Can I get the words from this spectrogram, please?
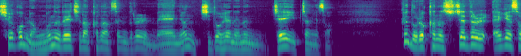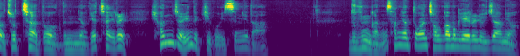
최고 명문 의대에 진학하는 학생들을 매년 지도해내는 제 입장에서 그 노력하는 수재들에게서조차도 능력의 차이를 현저히 느끼고 있습니다. 누군가는 3년 동안 전과목 예를 유지하며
